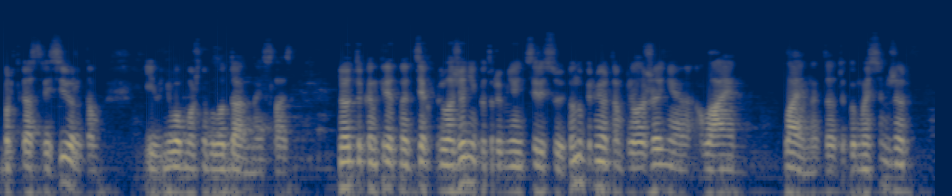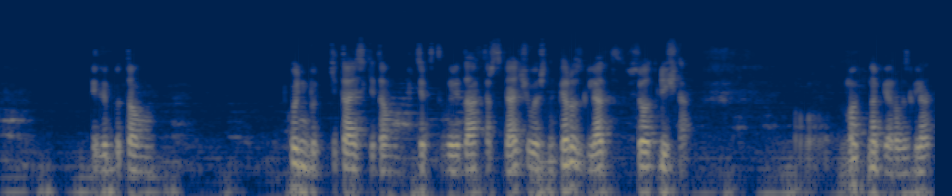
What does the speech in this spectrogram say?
бродкаст ресивер там, и в него можно было данные слать. Но это конкретно тех приложений, которые меня интересуют. Ну, например, там приложение Line. Line это такой мессенджер, или бы там какой-нибудь китайский там текстовый редактор скачиваешь, на первый взгляд все отлично. Вот на первый взгляд.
